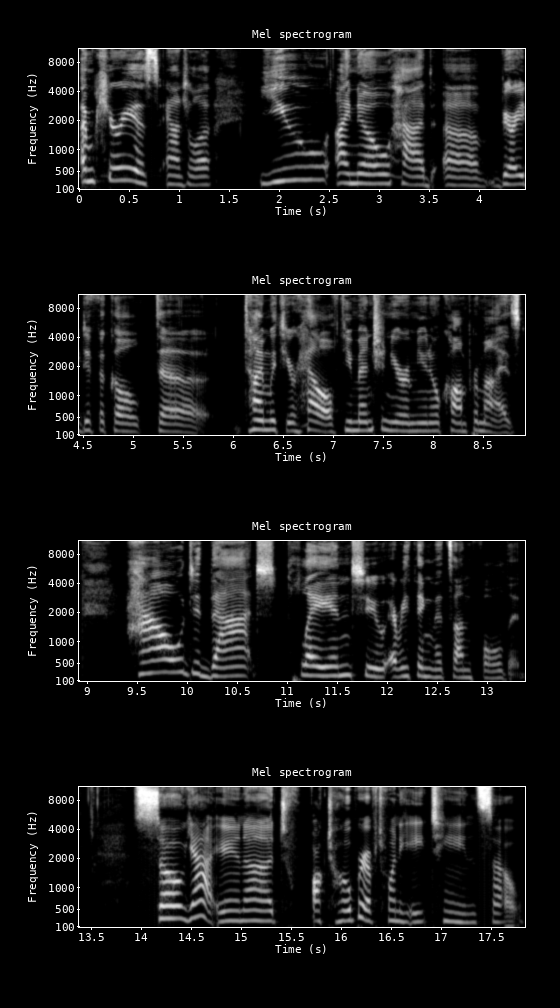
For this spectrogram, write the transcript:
I'm curious, Angela. You, I know, had a very difficult uh, time with your health. You mentioned you're immunocompromised. How did that play into everything that's unfolded? So yeah, in uh, t- October of 2018, so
